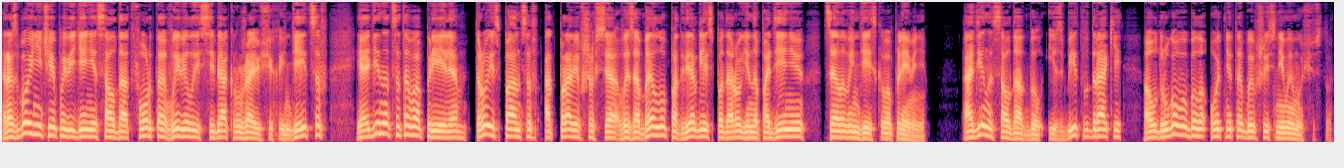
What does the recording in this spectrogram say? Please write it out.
Разбойничье поведение солдат форта вывело из себя окружающих индейцев, и 11 апреля трое испанцев, отправившихся в Изабеллу, подверглись по дороге нападению целого индейского племени. Один из солдат был избит в драке, а у другого было отнято бывшее с ним имущество.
